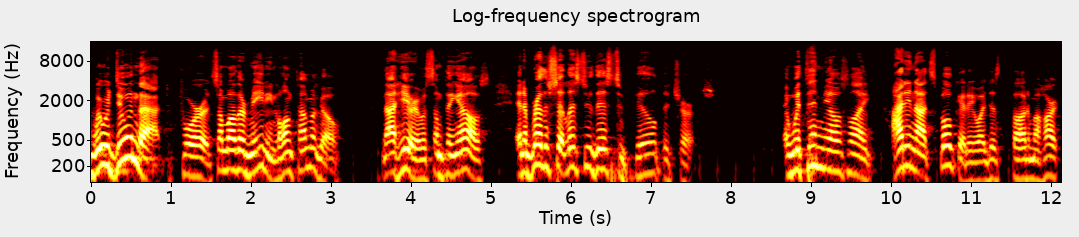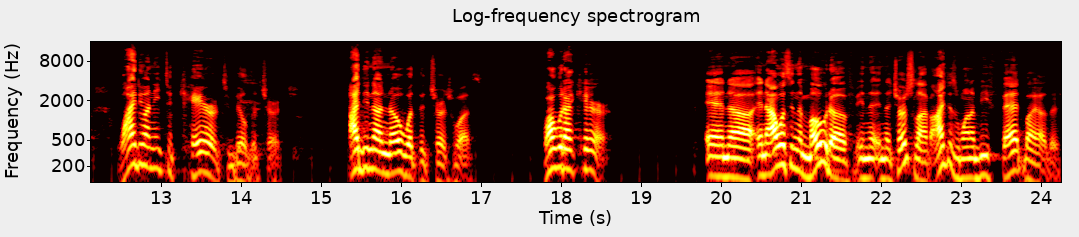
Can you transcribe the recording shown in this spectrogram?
we were doing that for some other meeting a long time ago. Not here, it was something else. And a brother said, let's do this to build the church. And within me, I was like, I did not spoke it. I just thought in my heart, why do I need to care to build the church? I did not know what the church was. Why would I care? And, uh, and I was in the mode of, in the, in the church life, I just want to be fed by others.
